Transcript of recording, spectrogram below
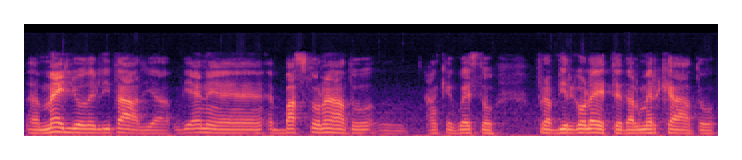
uh, meglio dell'Italia viene bastonato, anche questo fra virgolette, dal mercato,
